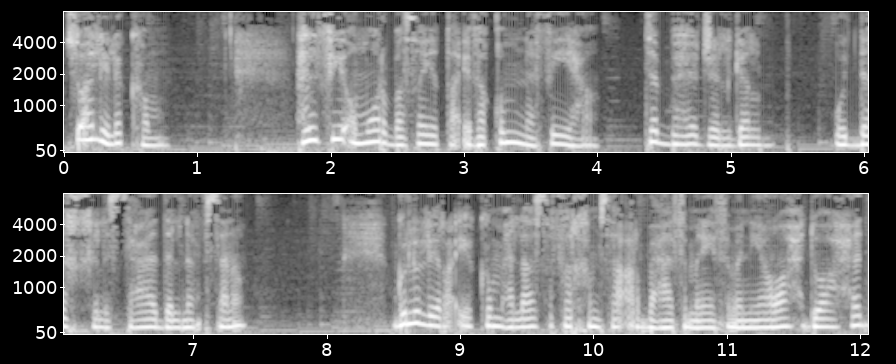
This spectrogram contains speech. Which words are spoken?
سؤالي لكم هل في أمور بسيطة إذا قمنا فيها تبهج القلب وتدخل السعادة لنفسنا؟ قولوا لي رأيكم على صفر خمسة أربعة ثمانية, ثمانية واحد, واحد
